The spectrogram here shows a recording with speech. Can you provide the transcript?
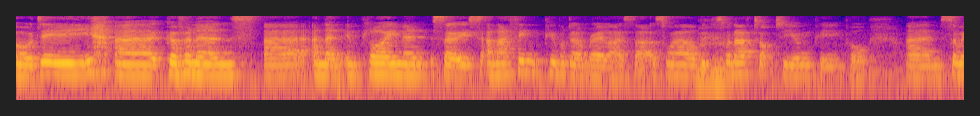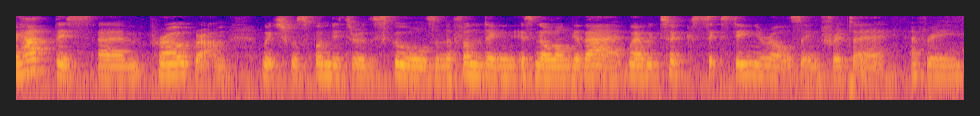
OD, uh, governance, uh, and then employment. So it's, and I think people don't realise that as well because Mhm. when I've talked to young people, um, so we had this um, programme which was funded through the schools, and the funding is no longer there, where we took 16 year olds in for a day every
